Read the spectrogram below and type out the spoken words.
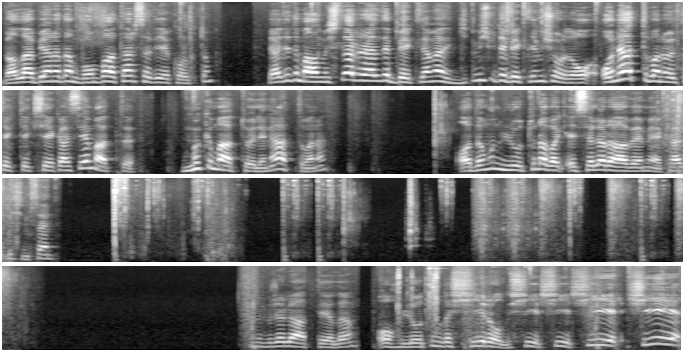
Vallahi bir an adam bomba atarsa diye korktum. Ya dedim almışlar herhalde beklemez. Gitmiş bir de beklemiş orada. O, o ne attı bana öyle tek tek? SKS'ye mi attı? Mıkı mı attı öyle? Ne attı bana? Adamın lootuna bak. SLR AVM. Kardeşim sen Şunu bir öyle atlayalım. Oh lootum da şiir oldu. Şiir, şiir, şiir, şiir.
